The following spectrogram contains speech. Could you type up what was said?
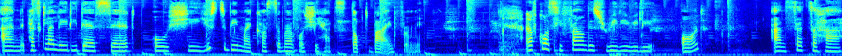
And a particular lady there said, "Oh, she used to be my customer, but she had stopped buying from me." And of course, he found this really, really odd and said to her,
